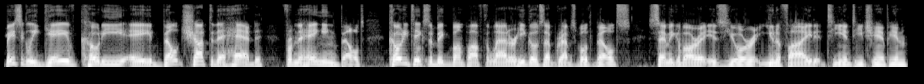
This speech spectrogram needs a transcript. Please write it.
basically gave Cody a belt shot to the head from the hanging belt. Cody takes a big bump off the ladder. He goes up, grabs both belts. Sammy Guevara is your unified TNT champion.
